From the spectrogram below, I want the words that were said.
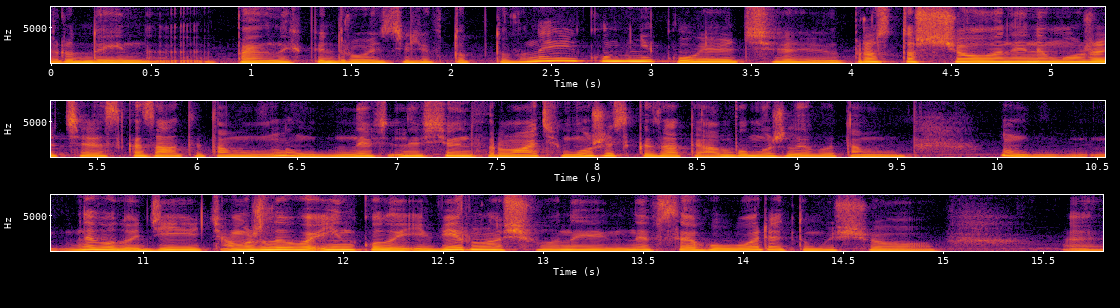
родин е, певних підрозділів, тобто вони комунікують. е, Просто що вони не можуть сказати там, ну не, не всю інформацію можуть сказати, або можливо там ну, не володіють, а можливо інколи і вірно, що вони не все говорять, тому що. Е,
